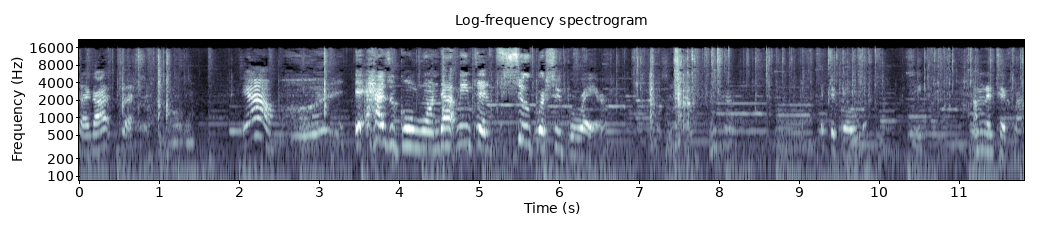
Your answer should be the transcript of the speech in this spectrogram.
I got this. Yeah. It has a gold one. That means it's super, super rare. Mhm. It's a gold. See? I'm gonna take one.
